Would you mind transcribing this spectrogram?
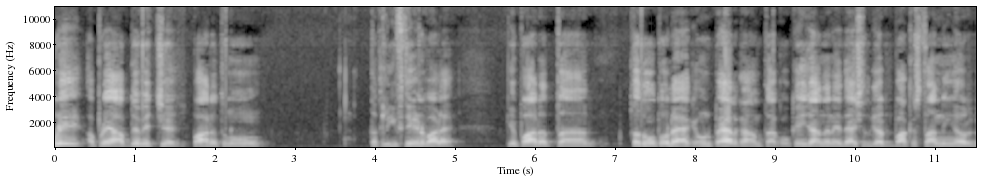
ਹੁਣ ਇਹ ਆਪਣੇ ਆਪ ਦੇ ਵਿੱਚ ਭਾਰਤ ਨੂੰ ਤਕਲੀਫ ਦੇਣ ਵਾਲਾ ਹੈ ਕਿ ਭਾਰਤ ਤਾਂ ਕਦੋਂ ਤੋਂ ਲੈ ਕੇ ਹੁਣ ਪਹਿਲਗਾਮ ਤੱਕ ਉਹ ਕਹੀ ਜਾਂਦੇ ਨੇ ਦਹਿਸ਼ਤਗਰਦ ਪਾਕਿਸਤਾਨੀ ਔਰ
